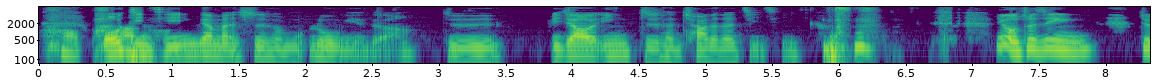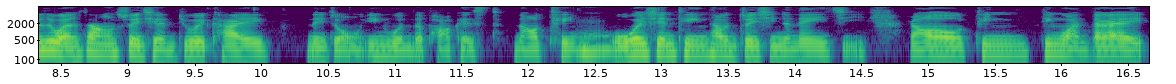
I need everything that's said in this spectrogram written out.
好怕某几集应该蛮适合入眠的啦，就是比较音质很差的那几集。因为我最近就是晚上睡前就会开那种英文的 podcast，然后听，嗯我会先听他们最新的那一集，然后听听完大概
